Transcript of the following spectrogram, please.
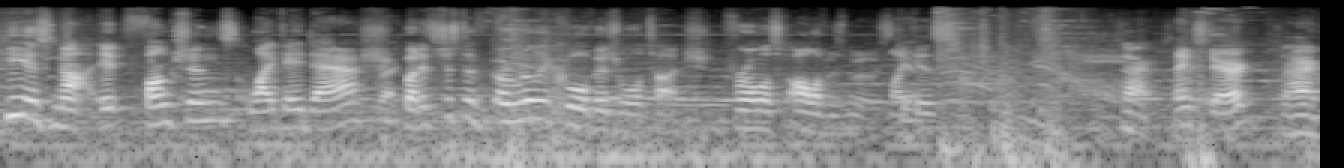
He is not. It functions like a dash, Right. but it's just a, a really cool visual touch for almost all of his moves. Like Yeah. his. Sorry. Thanks, Derek. Sorry.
